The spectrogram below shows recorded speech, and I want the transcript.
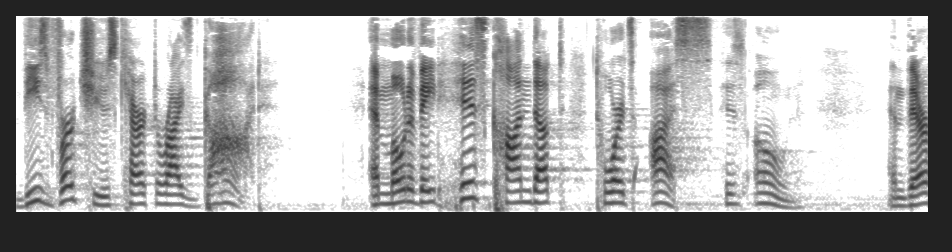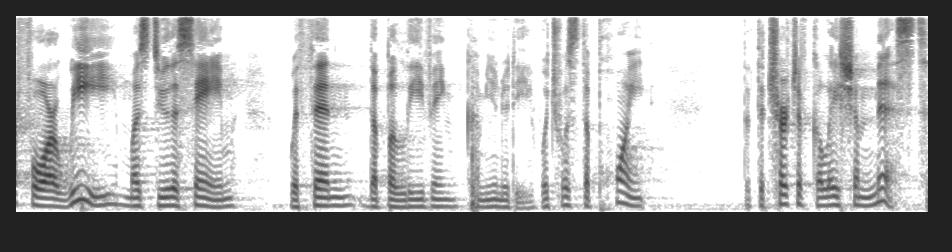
these virtues characterize God and motivate his conduct towards us, his own. And therefore, we must do the same within the believing community, which was the point that the church of Galatia missed.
